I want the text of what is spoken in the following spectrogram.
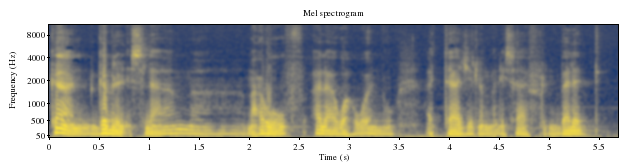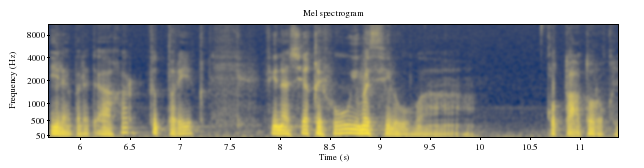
كان قبل الإسلام آه، معروف ألا وهو أنه التاجر لما يسافر من بلد إلى بلد آخر في الطريق في ناس يقفوا يمثلوا آه، قطاع طرق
